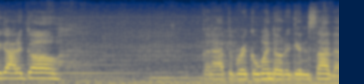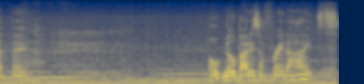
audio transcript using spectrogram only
We gotta go. Gonna have to break a window to get inside that thing. Hope nobody's afraid of heights.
